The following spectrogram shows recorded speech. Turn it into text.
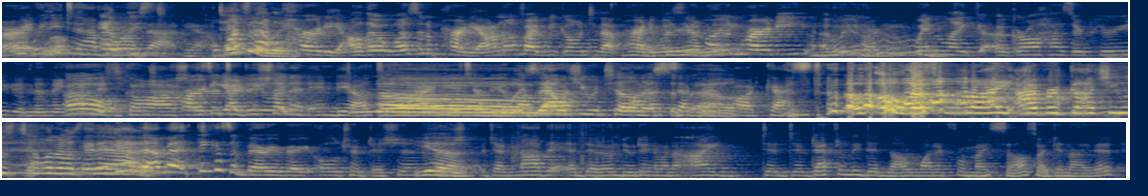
All right. we well, need to have At more least- of that. Yeah. What's Definitely. that party? Although it wasn't a party, I don't know if I'd be going to that party. a was it a period moon party? party? A moon party. When like a girl has her period and then they have Oh this huge gosh, party. it's a I'd be tradition like, in India. I'll tell you, I need to tell you Oh, is that what you were telling on us a separate about? podcast. oh, oh, that's right. I forgot she was telling us And that. again, I, mean, I think it's a very, very old tradition. Yeah. Which, which now they, they don't do it anymore. I did, definitely did not want it for myself, so I denied it.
